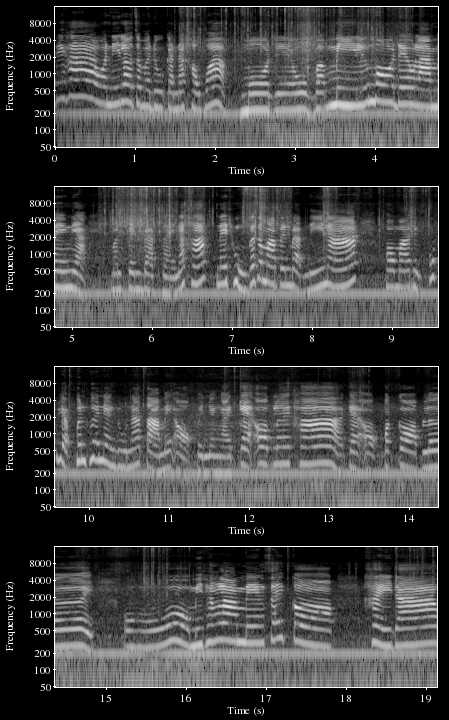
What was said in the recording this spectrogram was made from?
วัสดีค่ะ วันนี้เราจะมาดูกันนะคะว่าโมเดลบะหมี่หรือโมเดลราเมงเนี่ย มันเป็นแบบไหนนะคะ ในถุงก็จะมาเป็นแบบนี้นะ พอมาถึงปุ๊บอยากเพื่อนๆยังดูหน้าตาไม่ออกเป็นยังไง แกะออกเลยค่ะ แกะออกประกอบเลย โอ้โหมีทั้งราเมงไส้กรอก ไข่ดาว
